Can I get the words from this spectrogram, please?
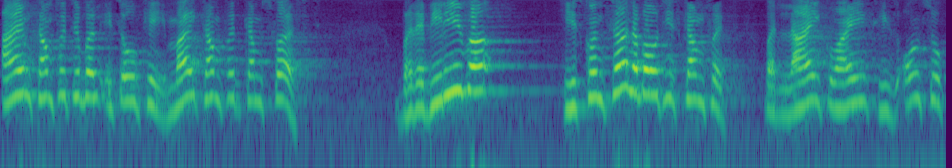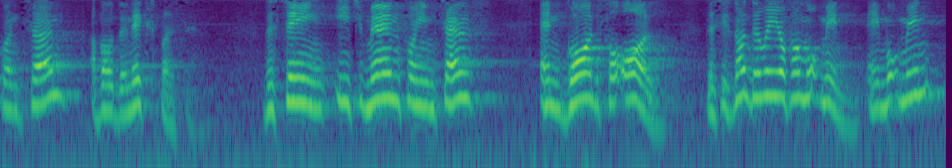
I am comfortable, it's okay. My comfort comes first. But the believer, he is concerned about his comfort. But likewise, he is also concerned about the next person. The saying, each man for himself and God for all. This is not the way of a mu'min. A mu'min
